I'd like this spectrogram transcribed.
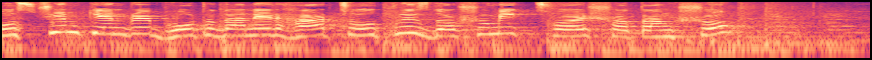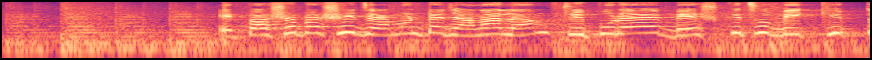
পশ্চিম কেন্দ্রে ভোটদানের হার চৌত্রিশ দশমিক ছয় শতাংশ। এর পাশাপাশি যেমনটা জানালাম, ত্রিপুরায় বেশ কিছু বিক্ষিপ্ত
